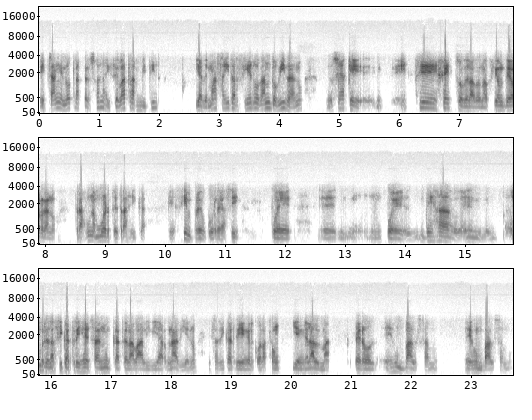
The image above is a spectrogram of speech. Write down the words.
están en otras personas y se va a transmitir. Y además ha ido al cielo dando vida, ¿no? O sea que este gesto de la donación de órganos tras una muerte trágica, que siempre ocurre así, pues eh, pues deja, hombre, la cicatriz esa nunca te la va a aliviar nadie, ¿no? Esa cicatriz en el corazón y en el alma, pero es un bálsamo, es un bálsamo.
